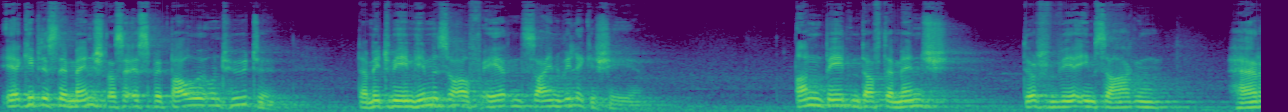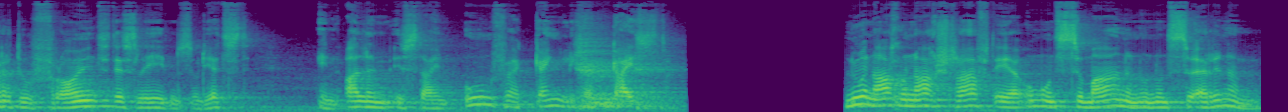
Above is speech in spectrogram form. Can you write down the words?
Er gibt es dem Menschen, dass er es bebaue und hüte, damit wie im Himmel so auf Erden sein Wille geschehe. Anbeten darf der Mensch, dürfen wir ihm sagen, Herr, du Freund des Lebens. Und jetzt in allem ist ein unvergänglicher Geist. Nur nach und nach straft er, um uns zu mahnen und uns zu erinnern,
